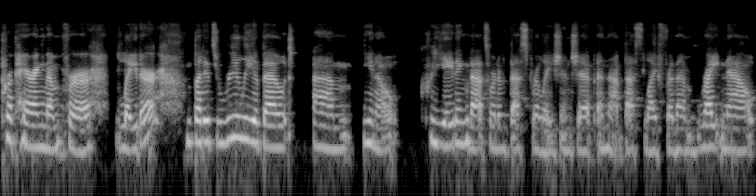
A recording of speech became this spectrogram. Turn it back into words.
preparing them for later, but it's really about, um, you know, creating that sort of best relationship and that best life for them right now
